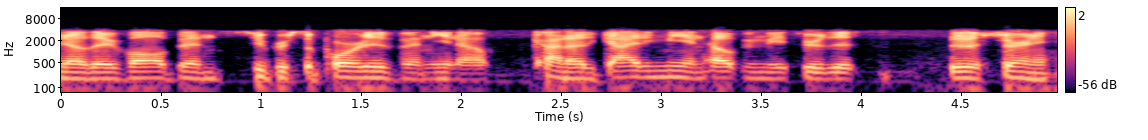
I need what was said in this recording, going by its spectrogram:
you know they've all been super supportive and you know kind of guiding me and helping me through this through this journey.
